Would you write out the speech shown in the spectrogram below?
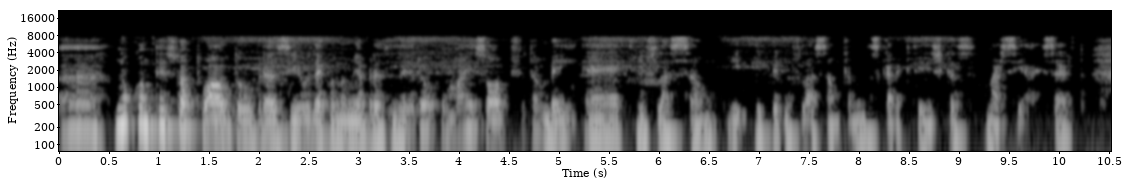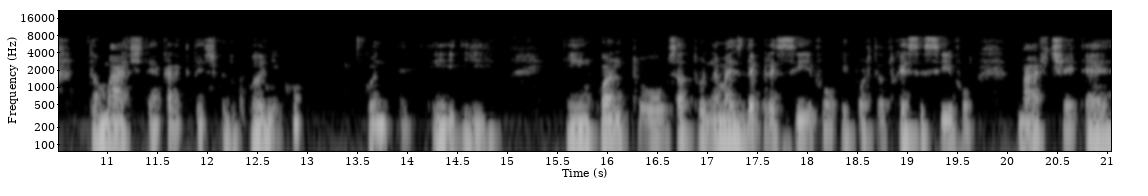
Uh, no contexto atual do Brasil, da economia brasileira, o mais óbvio também é inflação e hiperinflação, que é uma das características marciais, certo? Então, Marte tem a característica do pânico, quando, e, e, e enquanto Saturno é mais depressivo e, portanto, recessivo, Marte é,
